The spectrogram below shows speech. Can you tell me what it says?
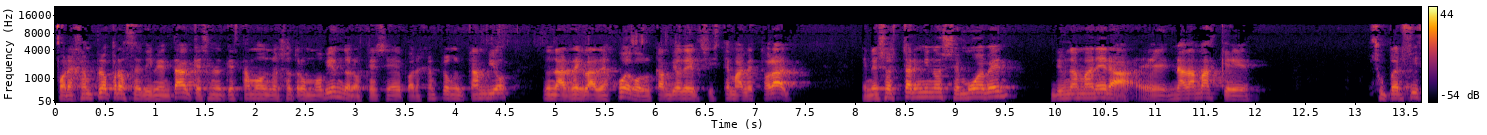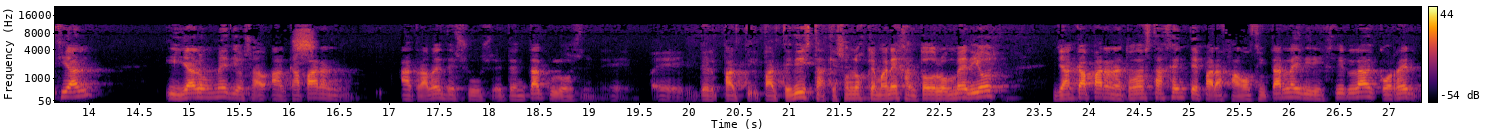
por ejemplo, procedimental, que es en el que estamos nosotros moviéndonos, que es, eh, por ejemplo, el cambio de una regla de juego, el cambio del sistema electoral. En esos términos se mueven de una manera eh, nada más que superficial y ya los medios acaparan a través de sus eh, tentáculos eh, partidistas, que son los que manejan todos los medios, ya acaparan a toda esta gente para fagocitarla y dirigirla, correr,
